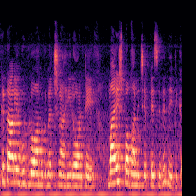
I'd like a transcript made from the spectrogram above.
ఇక టాలీవుడ్లో ఆమెకు నచ్చిన హీరో అంటే మహేష్ బాబు అని చెప్పేసింది దీపిక.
